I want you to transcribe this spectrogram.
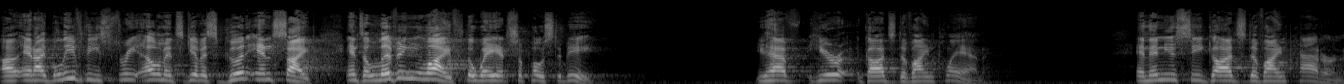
Uh, and I believe these three elements give us good insight into living life the way it's supposed to be. You have here God's divine plan. And then you see God's divine pattern.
